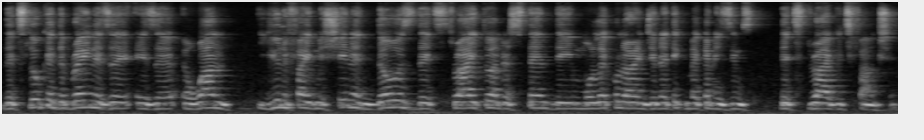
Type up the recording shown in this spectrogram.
that look at the brain as a, as a, a one unified machine and those that try to understand the molecular and genetic mechanisms that drive its function.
